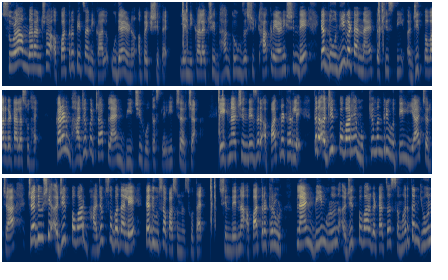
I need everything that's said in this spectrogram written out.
सोळा आमदारांच्या अपात्रतेचा निकाल उद्या येणं अपेक्षित आहे. या निकालाची धाकधूक जशी ठाकरे आणि शिंदे या दोन्ही गटांना आहे तशीच ती अजित पवार गटाला सुद्धा आहे. कारण भाजपच्या प्लॅन बी ची होत असलेली चर्चा. एकनाथ शिंदे जर अपात्र ठरले तर अजित पवार हे मुख्यमंत्री होतील या चर्चा ज्या दिवशी अजित पवार भाजप सोबत आले त्या दिवसापासूनच होत आहेत. शिंदेना अपात्र ठरवून प्लॅन बी म्हणून अजित पवार गटाचं समर्थन घेऊन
